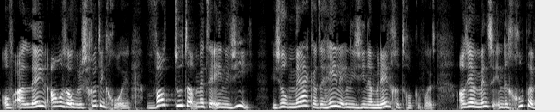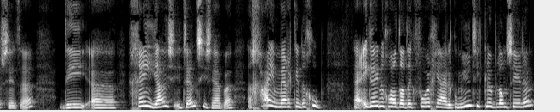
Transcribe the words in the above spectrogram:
of alleen alles over de schutting gooien, wat doet dat met de energie? Je zult merken dat de hele energie naar beneden getrokken wordt. Als jij mensen in de groep hebt zitten die uh, geen juiste intenties hebben, dan ga je merken in de groep. Ja, ik weet nog wel dat ik vorig jaar de Community Club lanceerde.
